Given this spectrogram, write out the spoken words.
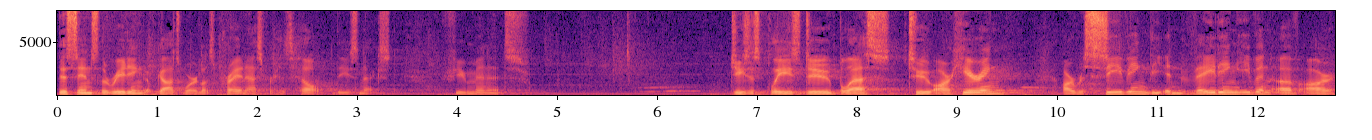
This ends the reading of God's Word. Let's pray and ask for his help these next few minutes. Jesus, please do bless to our hearing our receiving, the invading even of our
